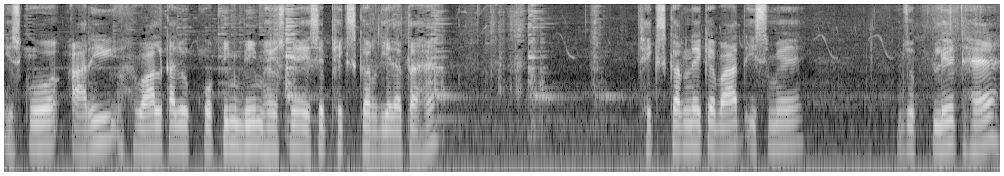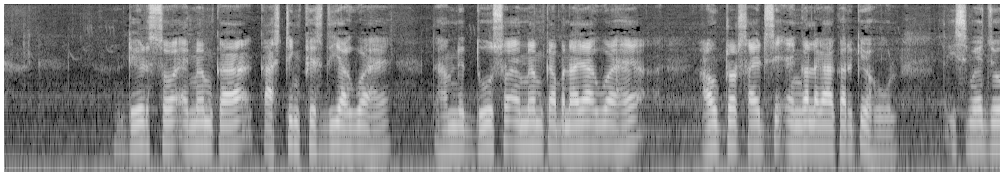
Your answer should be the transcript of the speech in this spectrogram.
इसको आरी वाल का जो कोपिंग बीम है, उसमें ऐसे फिक्स कर दिया जाता है। फिक्स करने के बाद इसमें जो प्लेट है, डेढ़ सौ एम का कास्टिंग फेस दिया हुआ है। तो हमने 200 सौ mm का बनाया हुआ है आउटर साइड से एंगल लगा करके होल तो इसमें जो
